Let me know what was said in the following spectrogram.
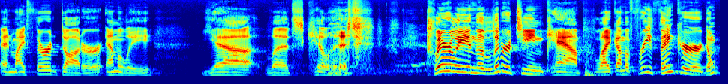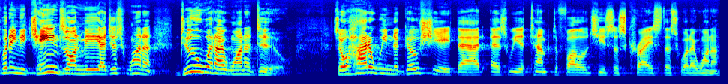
And my third daughter, Emily, yeah, let's kill it. Clearly in the libertine camp, like I'm a free thinker, don't put any chains on me, I just want to do what I want to do. So, how do we negotiate that as we attempt to follow Jesus Christ? That's what I want to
